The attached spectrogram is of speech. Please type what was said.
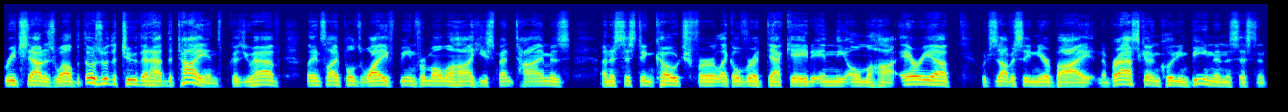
reached out as well, but those were the two that had the tie-ins because you have Lance Leipold's wife being from Omaha. He spent time as an assistant coach for like over a decade in the Omaha area, which is obviously nearby Nebraska, including being an assistant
